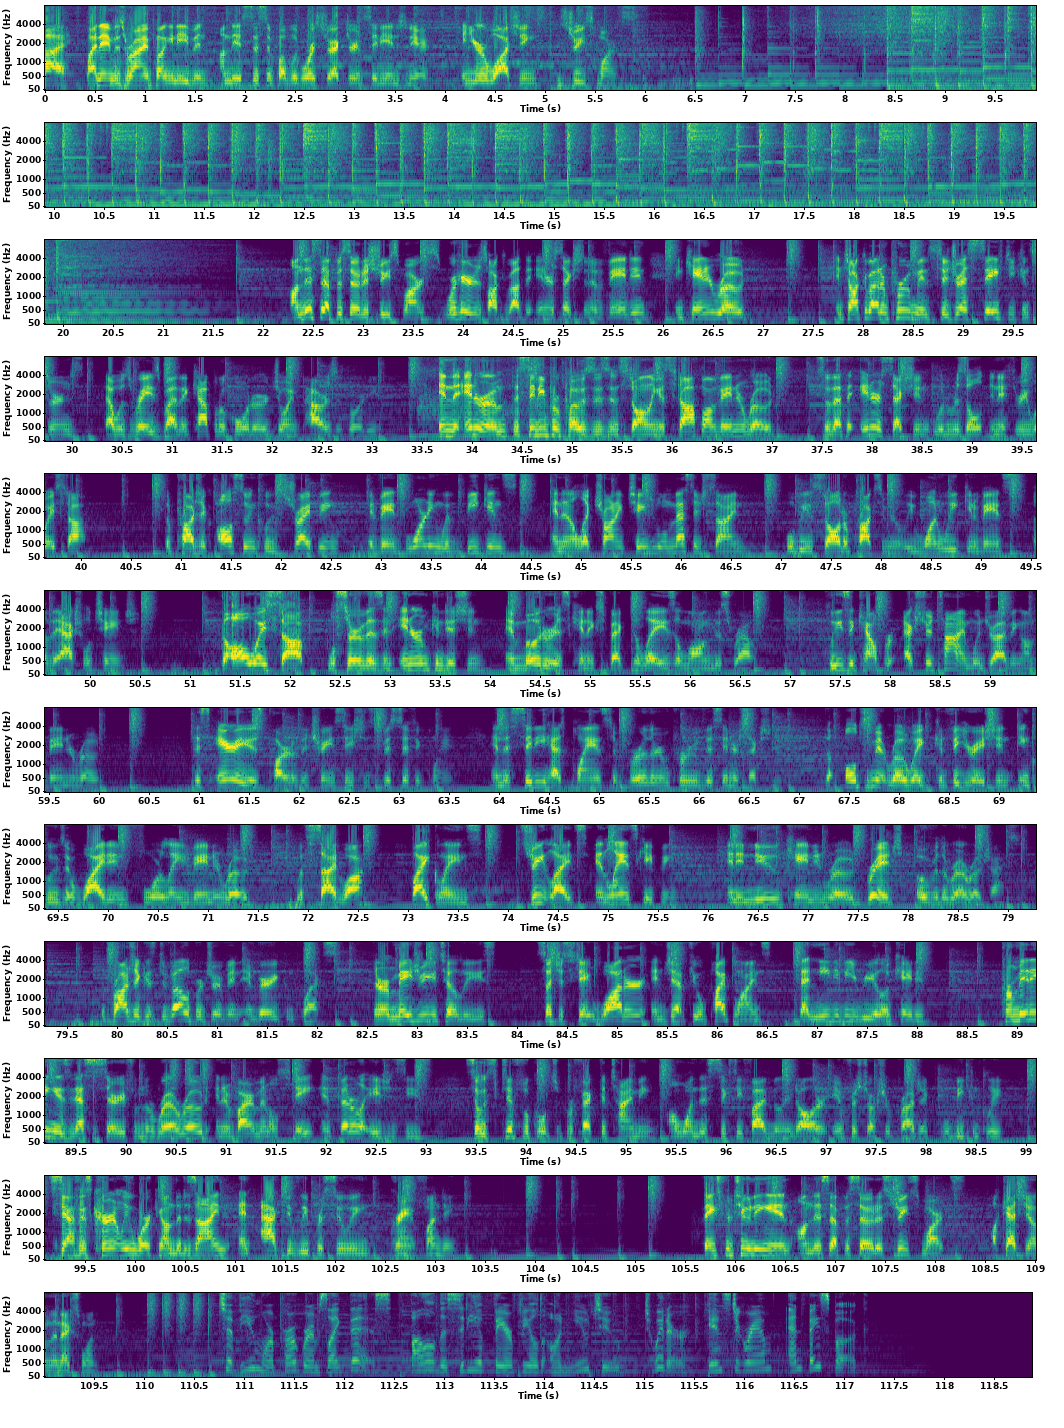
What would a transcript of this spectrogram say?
Hi, my name is Ryan Panganiban. I'm the Assistant Public Works Director and City Engineer, and you're watching Street Smarts. On this episode of Street Smarts, we're here to talk about the intersection of Vanden and Canon Road and talk about improvements to address safety concerns that was raised by the Capitol Corridor Joint Powers Authority. In the interim, the city proposes installing a stop on Vanden Road so that the intersection would result in a three-way stop. The project also includes striping, advanced warning with beacons, and an electronic changeable message sign will be installed approximately one week in advance of the actual change. The all-way stop will serve as an interim condition and motorists can expect delays along this route. Please account for extra time when driving on Vanden Road. This area is part of the train station specific plan and the city has plans to further improve this intersection. The ultimate roadway configuration includes a widened four-lane Vanden Road with sidewalk, bike lanes, street lights, and landscaping, and a new Canyon Road bridge over the railroad tracks. The project is developer driven and very complex. There are major utilities, such as state water and jet fuel pipelines that need to be relocated. Permitting is necessary from the railroad and environmental state and federal agencies, so it's difficult to perfect the timing on when this $65 million infrastructure project will be complete. Staff is currently working on the design and actively pursuing grant funding. Thanks for tuning in on this episode of Street Smarts. I'll catch you on the next one. To view more programs like this, follow the City of Fairfield on YouTube, Twitter, Instagram, and Facebook.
